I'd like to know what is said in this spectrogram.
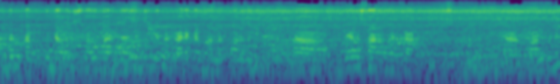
అందరూ తప్పకుండా వచ్చి స్వామివారిని దర్శించి ఈ యొక్క కార్యక్రమాల్లో పాల్గొని దేవస్థానం యొక్క పాల్గొని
